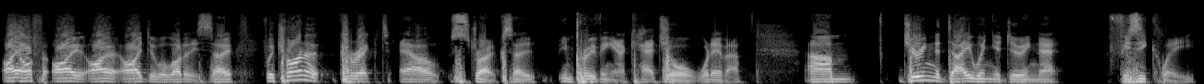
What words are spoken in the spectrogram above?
I offer, I, I, I do a lot of this. So if we're trying to correct our stroke, so improving our catch or whatever, um, during the day when you're doing that physically,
